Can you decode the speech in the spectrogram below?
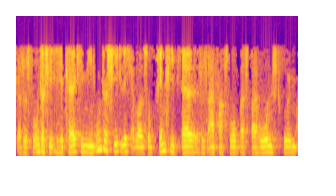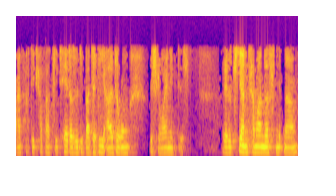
Das ist für unterschiedliche Zellchemien unterschiedlich, aber so prinzipiell ist es einfach so, dass bei hohen Strömen einfach die Kapazität, also die Batteriealterung beschleunigt ist. Reduzieren kann man das mit, einer,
